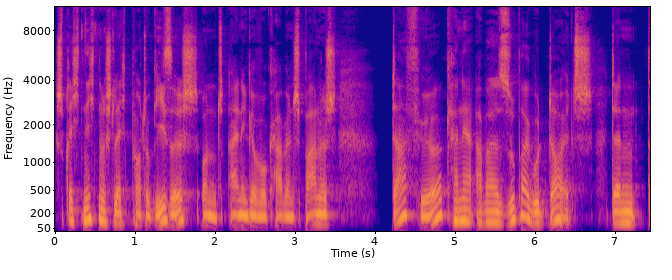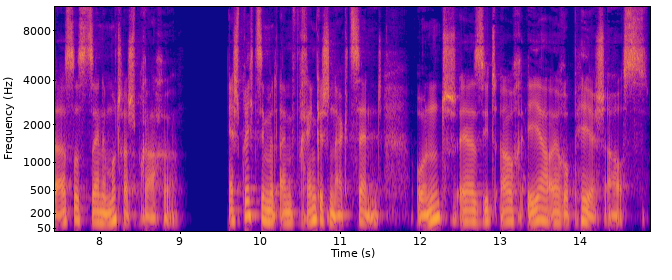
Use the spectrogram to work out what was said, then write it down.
spricht nicht nur schlecht Portugiesisch und einige Vokabeln Spanisch, dafür kann er aber super gut Deutsch, denn das ist seine Muttersprache. Er spricht sie mit einem fränkischen Akzent und er sieht auch eher europäisch aus.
